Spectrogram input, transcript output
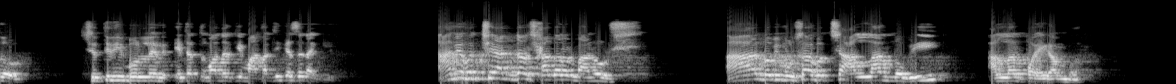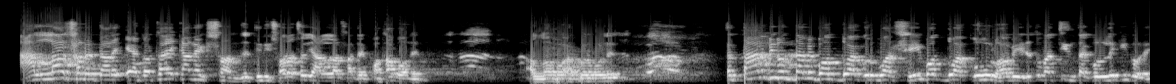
তো, সে তিনি বললেন, এটা তোমাদের কি মাথা ঠিক আছে নাকি? আমি হচ্ছে একজন সাধারণ মানুষ, আর নবী মুসা হচ্ছে আল্লাহর নবী, আল্লাহর পয়গাম্বর। আল্লাহর সাথে তার এতটাই কানেকশন যে তিনি সরাসরি আল্লাহর সাথে কথা বলেন। আল্লাহ আকবর বলেন। তার বিরুদ্ধে আমি বদদোয়া করব আর সেই বদদোয়া কবুল হবে, এটা তোমরা চিন্তা করলে কি করে?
